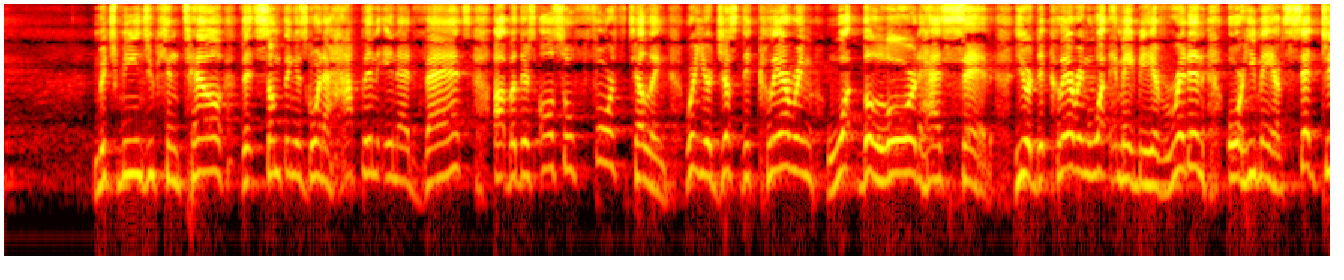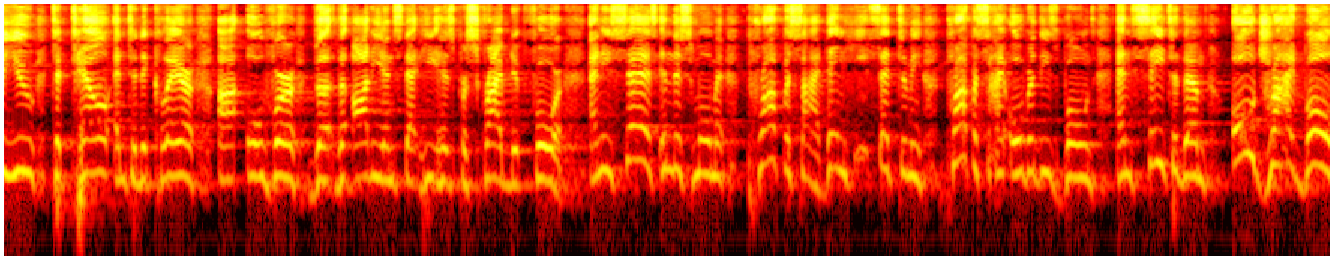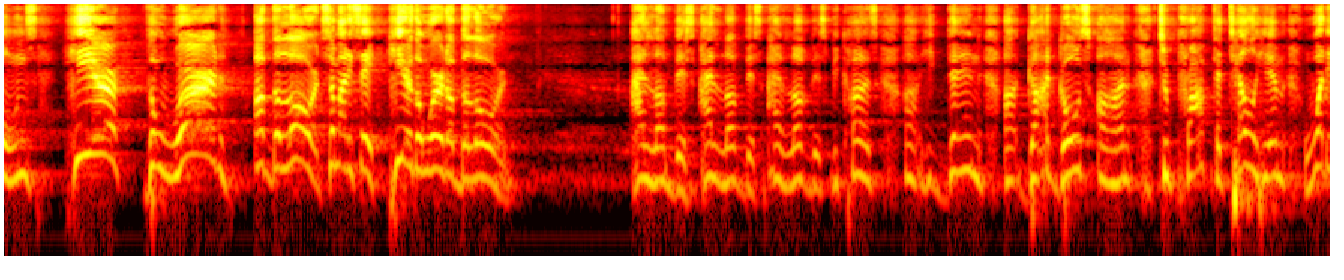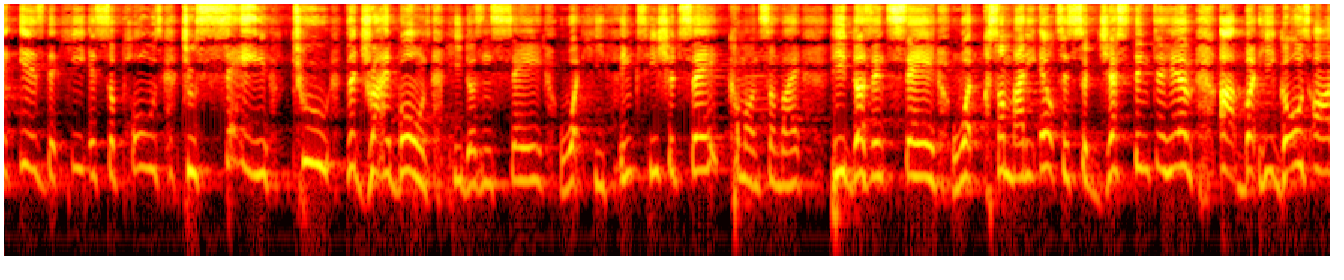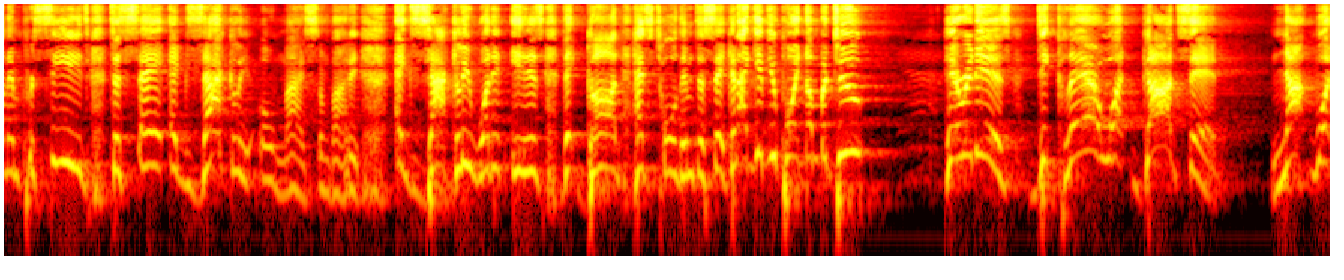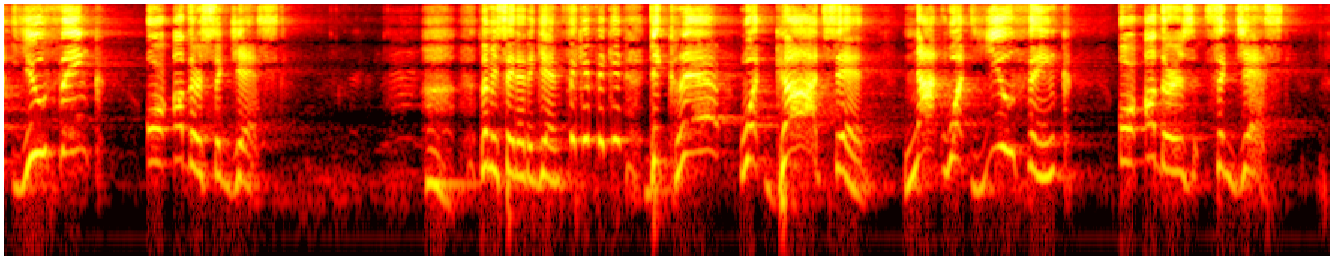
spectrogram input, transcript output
which means you can tell that something is going to happen in advance. Uh, but there's also forthtelling, where you're just declaring what the Lord has said. You're declaring what it may be have written, or He may have said to you to tell and to declare uh, over the, the audience that He has prescribed it for. And He says in this moment, prophesy. Then He said to me, prophesy over these bones and say to them, O dry bones, hear the word of the Lord. Somebody say, hear the word of the Lord. I love this. I love this. I love this because uh, he then uh, God goes on to prop to tell him what it is that he is supposed to say to the dry bones. He doesn't say what he thinks he should say. Come on, somebody. He doesn't say what somebody else is suggesting to him, uh, but he goes on and proceeds to say exactly. Oh my, somebody, exactly what it is that God has told him to say. Can I give you point number two? Here it is. Declare what God said, not what you think or others suggest. Let me say that again. Ficky, ficky. Declare what God said, not what you think or others suggest.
